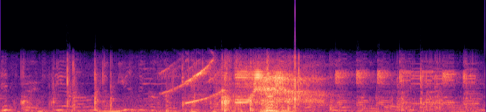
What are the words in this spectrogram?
Pittsburgh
